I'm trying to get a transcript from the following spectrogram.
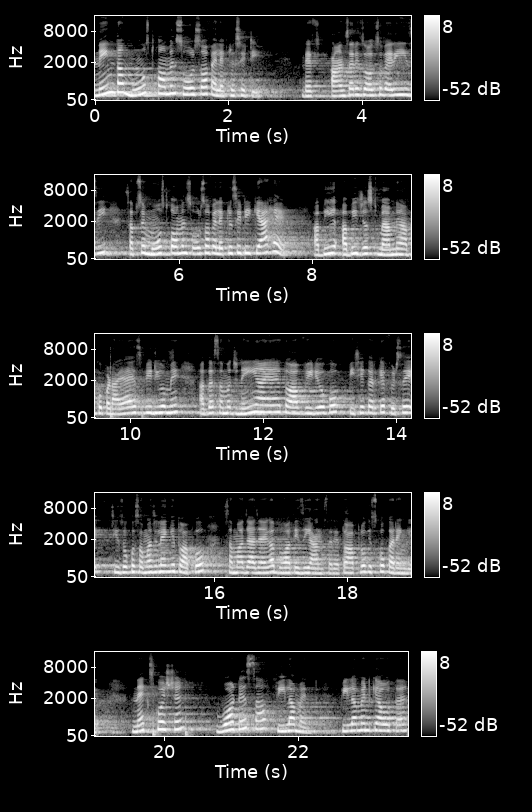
name the most common source of electricity this answer is also very easy सबसे most common source of electricity क्या है? अभी अभी जस्ट मैम ने आपको पढ़ाया है इस वीडियो में। अगर समझ नहीं आया है तो आप वीडियो को पीछे करके फिर से चीज़ों को समझ लेंगे तो आपको समझ आ जाएगा, बहुत इजी आंसर है। तो आप लोग इसको करेंगे। Next question what is a filament filament क्या होता है?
